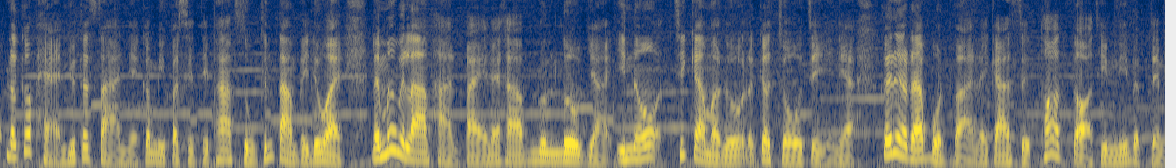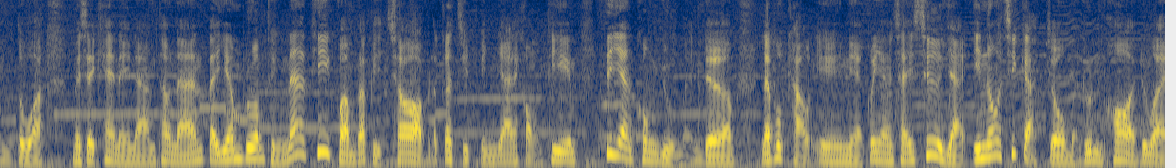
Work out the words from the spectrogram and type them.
บแล้วก็แผนยุทธศาสตร์เนี่ยก็มีประสิทธิภาพสูงขึ้นตามไปด้วย และเมื่อเวลาผ่านไปนะครับรุ่นลูกอย่างอิโนะชิกามารุแล้วก็โจจิเนี่ยก็ได้รับบทบาทในการสืบทอดต่อทีมนี้แบบเต็มตัว ไม่ใช่แค่ในนามเท่านั้น แต่ยังรวมถึงหน้าที่ความรับผิดชอบ แล้วก็จิตวิญญาณของทีมที่ยังคงอยู่เหมือนเดิม และพวกเขาเองเนี่ยก็ยังใช้ชื่ออย่างอิโนชิกะโจเหมือนรุ่นพ่อด้วย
